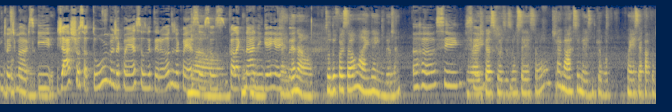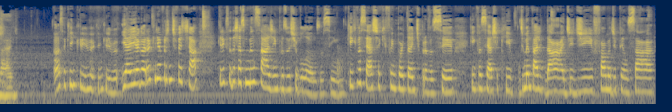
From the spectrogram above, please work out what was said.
28 de março. E já achou sua turma? Já conhece seus veteranos? Já conhece não, seus colegas? Não, ninguém ainda. Ainda não. Tudo foi só online ainda, né? Aham, uhum, sim, Eu sim. acho que as coisas vão ser só pra março mesmo, que eu vou conhecer a faculdade. Nossa, que incrível, que incrível. E aí, agora eu queria, pra gente fechar, queria que você deixasse uma mensagem para os vestibulandos, assim. O que, que você acha que foi importante para você? O que, que você acha que, de mentalidade, de forma de pensar,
